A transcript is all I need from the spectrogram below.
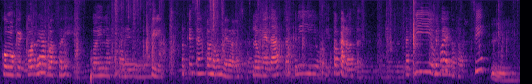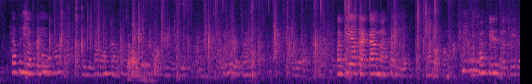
como que corre agua fresco ahí en las paredes. ¿verdad? Sí. ¿Por qué será? Está no húmeda las caras. La humedad está frío. Tócalo, vas a ver. Está frío. ¿Se puede tocar? ¿Sí? Sí. Está frío, frío. Chao. Aquí hay otra cama, Celia. Sí, mira. ¿Cómo quieres dormir?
